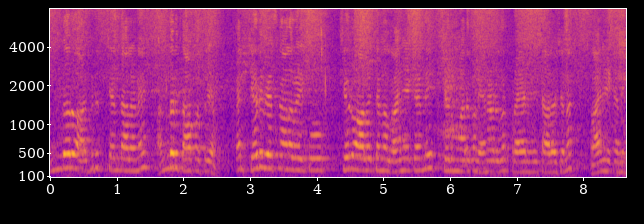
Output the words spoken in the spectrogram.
అందరూ అభివృద్ధి చెందాలనే అందరూ తాపత్రయం. కానీ చెడు వ్యసనాల వైపు చెడు ఆలోచనలు రానియకండి. చెడు మార్గంలో ఏనాడు కూడా ప్రయాణం చేసే ఆలోచన రానియకండి.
